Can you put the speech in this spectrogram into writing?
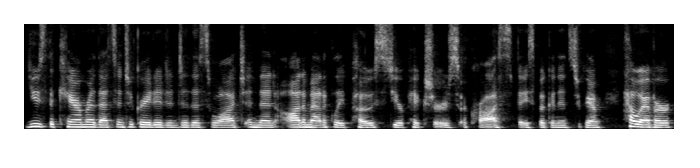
use the camera that's integrated into this watch and then automatically post your pictures across Facebook and Instagram. However,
